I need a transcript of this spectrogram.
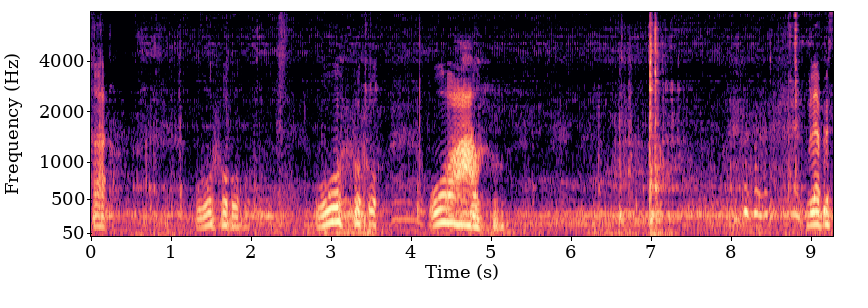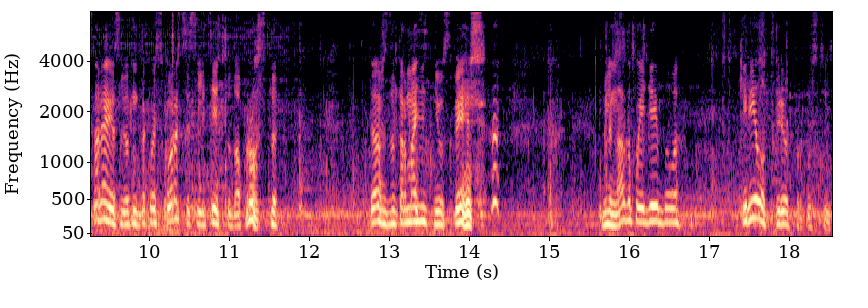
Ха. Уху. Вау. Бля, представляю, если вот на такой скорости слететь туда просто. Даже затормозить не успеешь. Блин, надо, по идее, было Кирилла вперед пропустить.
